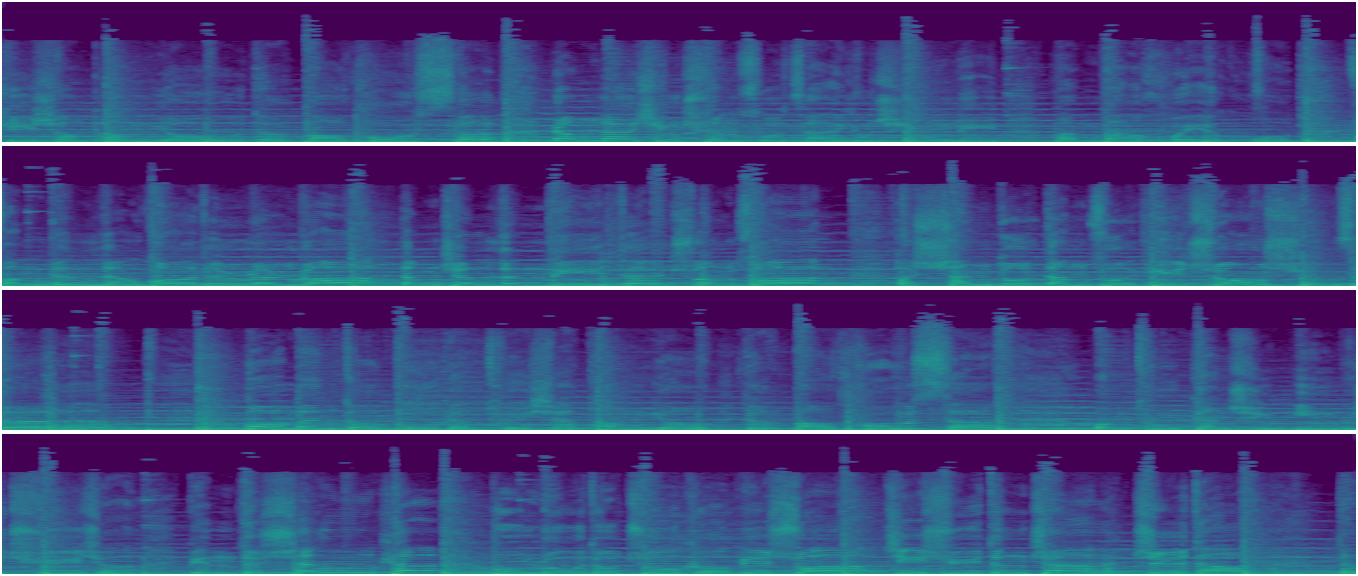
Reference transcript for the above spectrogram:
披上朋友的保护色，让爱情蜷缩在友情里慢慢挥霍，放任了我的软弱，当真了你的装作，把闪躲当作一种选择。我们都不敢褪下朋友的保护色，妄图感情因为曲折变得深刻，出口别说，继续等着，直到等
